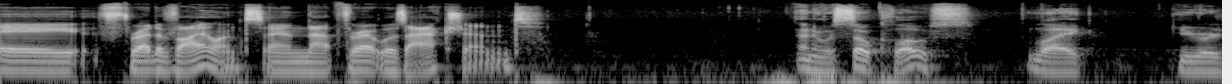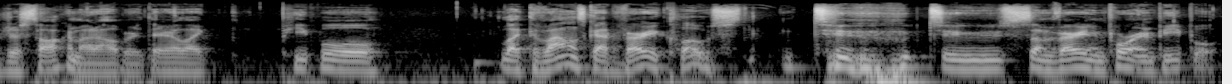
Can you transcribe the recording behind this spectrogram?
a threat of violence and that threat was actioned and it was so close. Like you were just talking about Albert there, like people, like the violence got very close to to some very important people.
